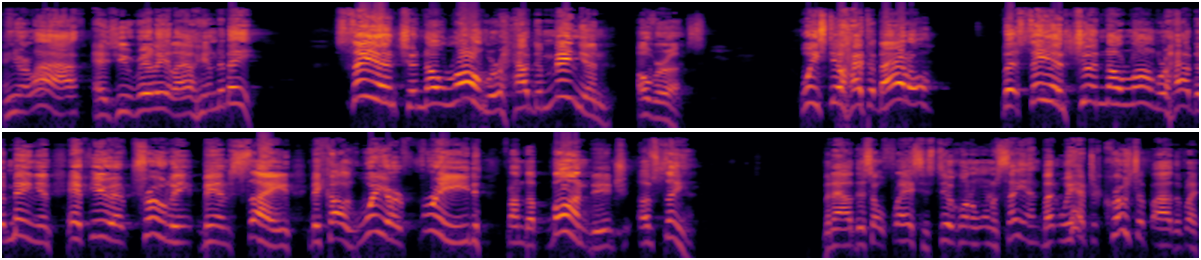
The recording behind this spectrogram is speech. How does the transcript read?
in your life as you really allow him to be. Sin should no longer have dominion over us. We still have to battle, but sin should no longer have dominion if you have truly been saved because we are freed from the bondage of sin. But now this old flesh is still going to want to sin, but we have to crucify the flesh.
